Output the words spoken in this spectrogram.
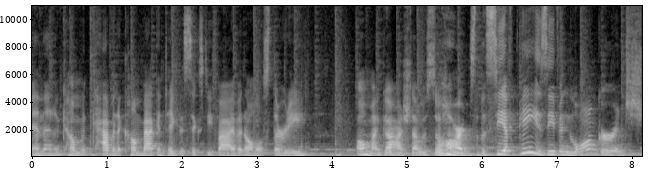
And then come, having to come back and take the 65 at almost 30. Oh my gosh, that was so hard. So the CFP is even longer and sh-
